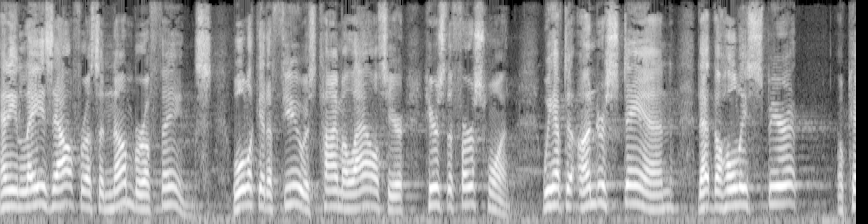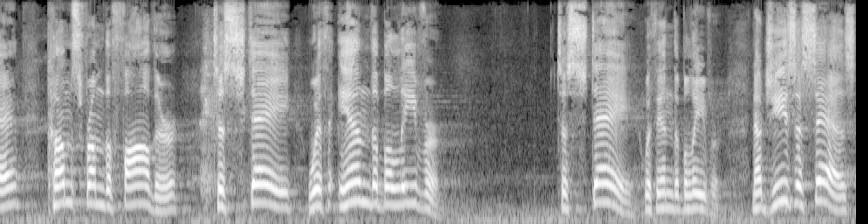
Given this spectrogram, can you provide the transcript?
And he lays out for us a number of things. We'll look at a few as time allows here. Here's the first one. We have to understand that the Holy Spirit okay, comes from the Father to stay within the believer. To stay within the believer. Now, Jesus says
